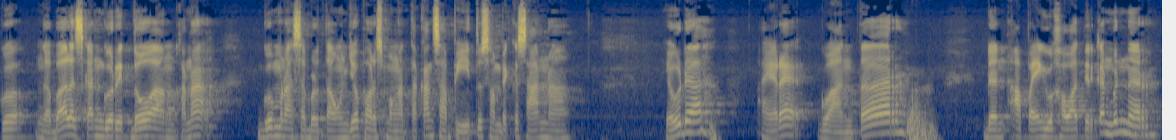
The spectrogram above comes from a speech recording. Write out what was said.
Gue nggak bales kan gue read doang karena gue merasa bertanggung jawab harus mengatakan sapi itu sampai ke sana. Ya udah akhirnya gue anter dan apa yang gue khawatirkan bener.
